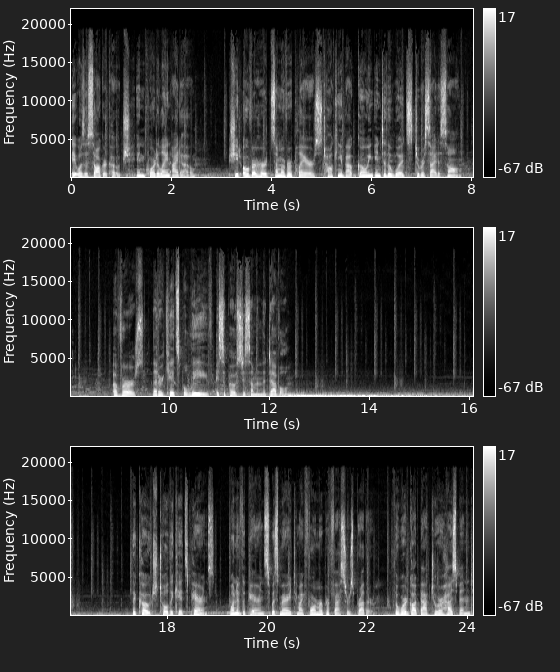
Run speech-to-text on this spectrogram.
It was a soccer coach in Coeur d'Alene, Idaho. She'd overheard some of her players talking about going into the woods to recite a song. A verse that her kids believe is supposed to summon the devil. The coach told the kids' parents. One of the parents was married to my former professor's brother. The word got back to her husband,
